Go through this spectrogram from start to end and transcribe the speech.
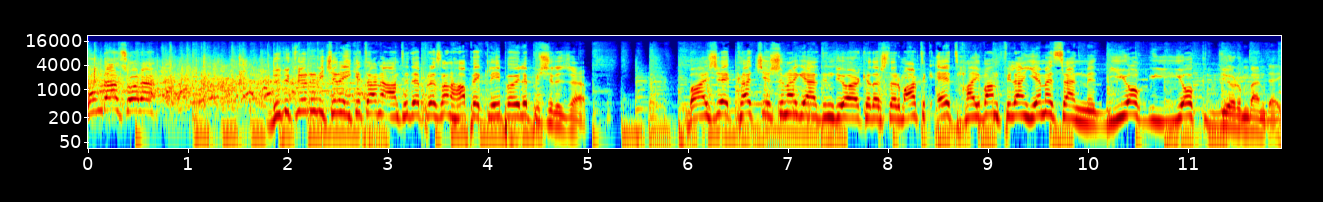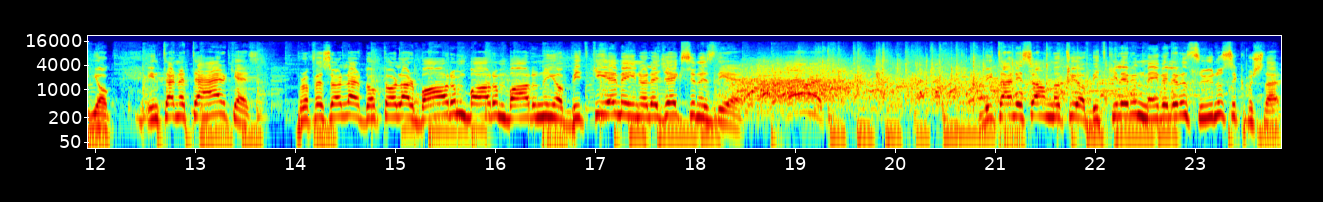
Bundan sonra düdüklerin içine iki tane antidepresan hap ekleyip öyle pişireceğim. Bayce kaç yaşına geldin diyor arkadaşlarım. Artık et, hayvan filan yemesen mi? Yok, yok diyorum ben de. Yok. İnternette herkes, profesörler, doktorlar bağırın bağırın bağırınıyor. Bitki yemeyin öleceksiniz diye. Bir tanesi anlatıyor. Bitkilerin, meyvelerin suyunu sıkmışlar.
